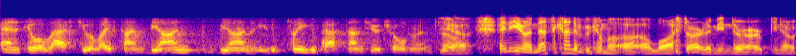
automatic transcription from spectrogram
and it will last you a lifetime beyond beyond you can something you can pass down to your children. So. Yeah, and you know, and that's kind of become a, a lost art. I mean, there are you know,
